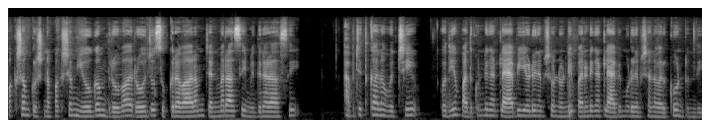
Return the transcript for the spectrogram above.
పక్షం కృష్ణపక్షం యోగం ధ్రువ రోజు శుక్రవారం జన్మరాశి మిథున రాశి అభిజిత్ కాలం వచ్చి ఉదయం పదకొండు గంటల యాభై ఏడు నిమిషాల నుండి పన్నెండు గంటల యాభై మూడు నిమిషాల వరకు ఉంటుంది.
